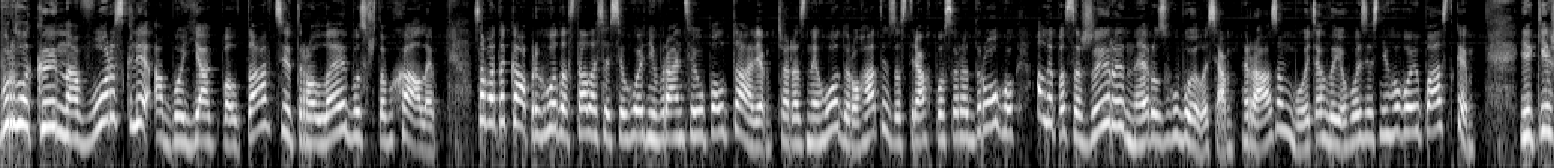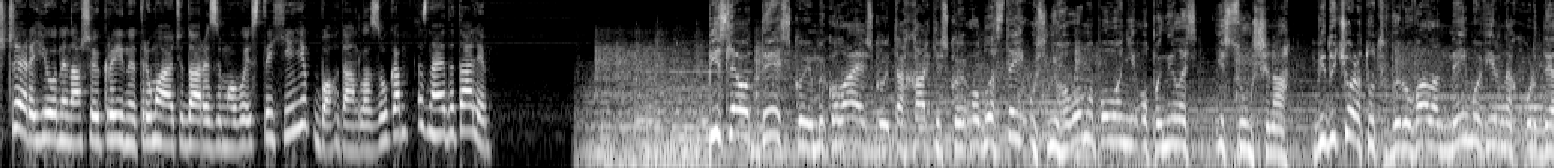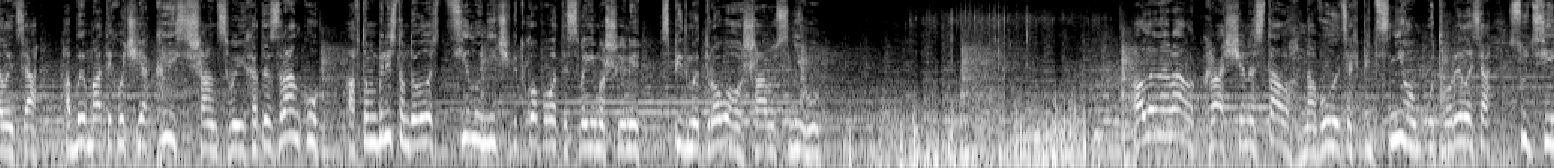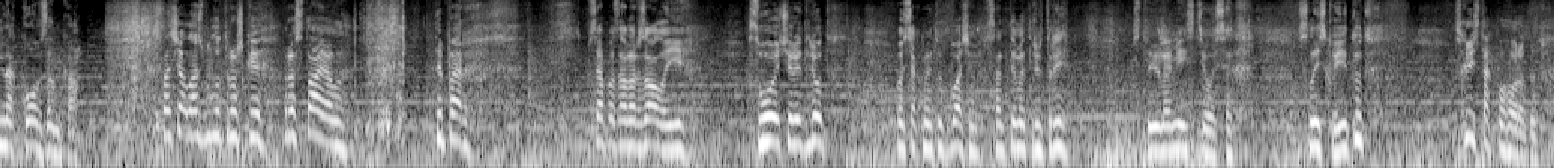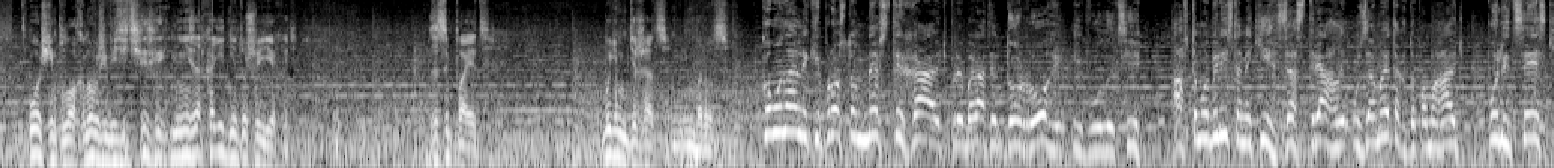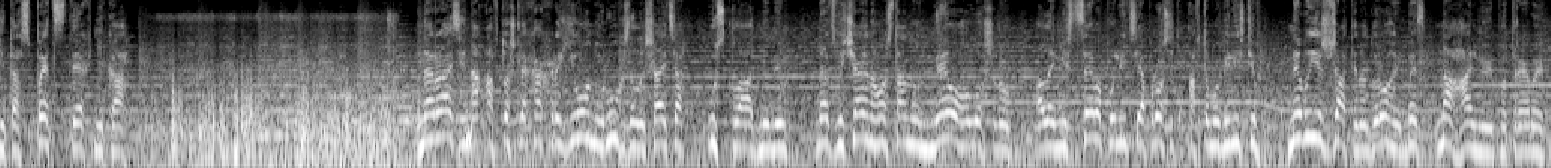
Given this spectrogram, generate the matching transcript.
Бурлаки на Ворсклі або як полтавці тролейбус штовхали. Саме така пригода сталася сьогодні вранці у Полтаві. Через негоду рогатий застряг посеред дорогу, але пасажири не розгубилися. Разом витягли його зі снігової пастки. Які ще регіони нашої країни тримають удари зимової стихії? Богдан Лазука знає деталі. Після Одеської, Миколаївської та Харківської областей у сніговому полоні опинилась і Сумщина. Від учора тут вирувала неймовірна хурделиця. Аби мати хоч якийсь шанс виїхати зранку, автомобілістам довелось цілу ніч відкопувати свої машини з під метрового шару снігу. Але на ранок краще не стало. На вулицях під снігом утворилася суцільна ковзанка. Спочатку ж було трошки розтаяло, тепер все позамерзало і в свою очередь льод, ось як ми тут бачимо, сантиметрів три, стою на місці, ось як слизько. І тут скрізь так по городу. Очень плохо, ну вы же видите, не заходить, не то что ехать. Засыпает. Будем держаться, будем бороться. Комунальники просто не встигають прибирати дороги і вулиці. Автомобілістам, які застрягли у заметах, допомагають поліцейські та спецтехніка. Наразі на автошляхах регіону рух залишається ускладненим. Надзвичайного стану не оголошено, але місцева поліція просить автомобілістів не виїжджати на дороги без нагальної потреби.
